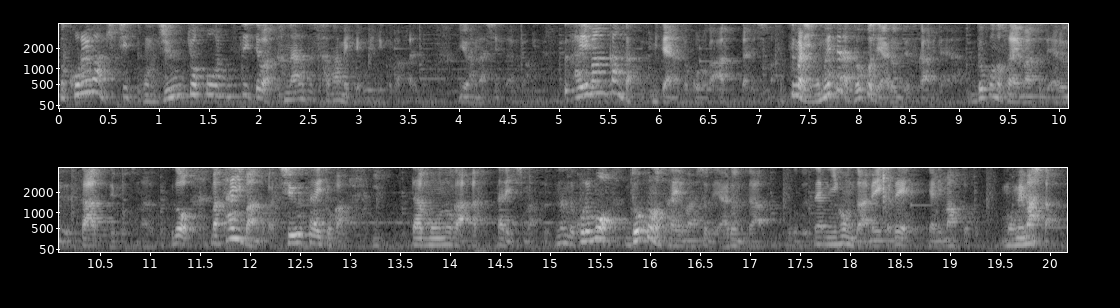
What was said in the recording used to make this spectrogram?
まこれはきちっとこの準拠法については必ず定めておいてくださいという話になるわけです。裁判管轄みたいなところがあったりします。つまり揉めたらどこでやるんですか？みたいな。どこの裁判所でやるんですか？っていうことになるんですけど、まあ、裁判とか仲裁とかったものがあったりします。なのでこれもどこの裁判所でやるんだってことですね。日本とアメリカでやりますと。揉めました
